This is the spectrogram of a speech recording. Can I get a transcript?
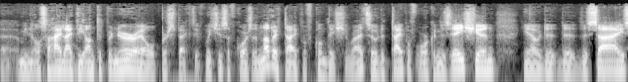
uh, I mean, also highlight the entrepreneurial perspective, which is of course another type of condition, right? So the type of organization, you know, the the, the size,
